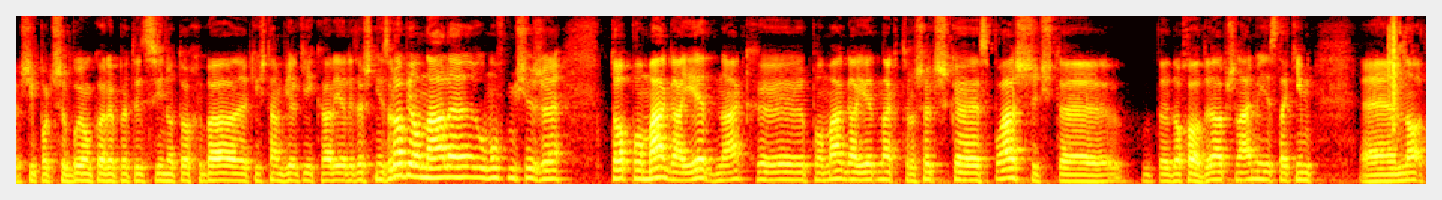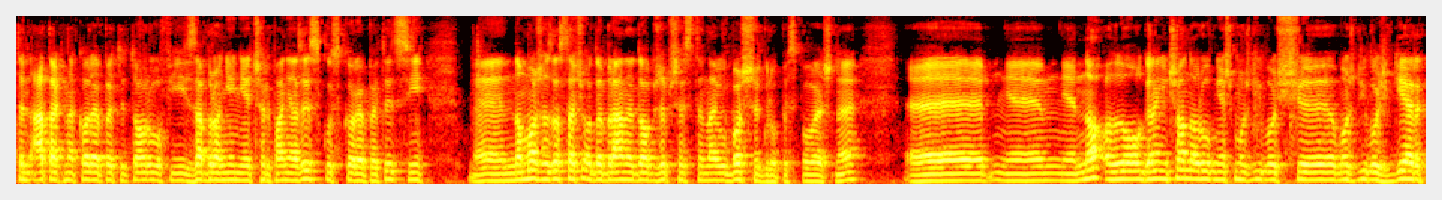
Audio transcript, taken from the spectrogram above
Jeśli potrzebują korepetycji, no to chyba jakiejś tam wielkiej kariery też nie zrobią, no ale umówmy się, że to pomaga jednak, e, pomaga jednak troszeczkę spłaszczyć te, te dochody, a przynajmniej jest takim e, no, ten atak na korepetytorów i zabronienie czerpania zysku z korepetycji e, no, może zostać odebrane dobrze przez te najuboższe grupy społeczne. E, No, ograniczono również możliwość, możliwość gier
